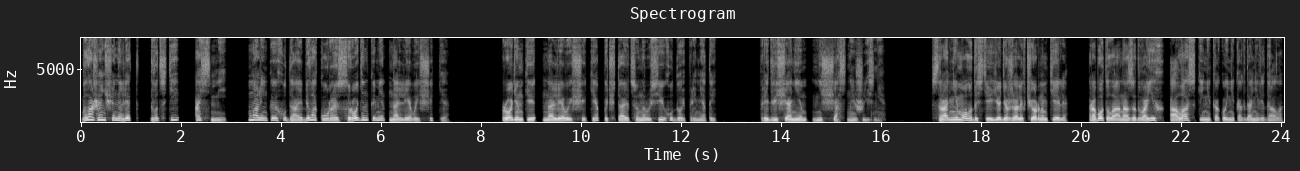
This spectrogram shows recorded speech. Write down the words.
была женщина лет двадцати осьми, маленькая, худая, белокурая, с родинками на левой щеке. Родинки на левой щеке почитаются на Руси худой приметой, предвещанием несчастной жизни. С ранней молодости ее держали в черном теле. Работала она за двоих, а ласки никакой никогда не видала.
